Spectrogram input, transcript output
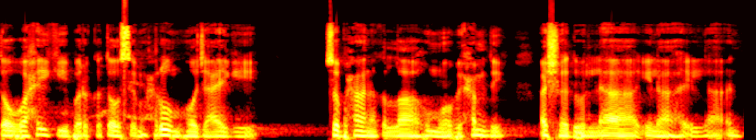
تو وہی کی برکتوں سے محروم ہو جائے گی۔ سبحانک اللہم و بحمدک۔ اشہد اللہ الہ الا انت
